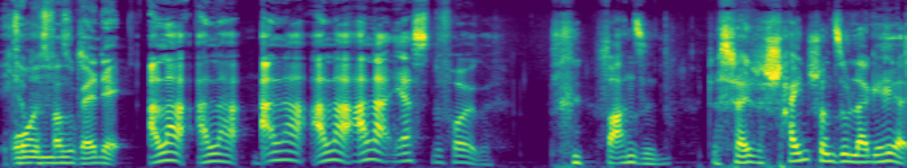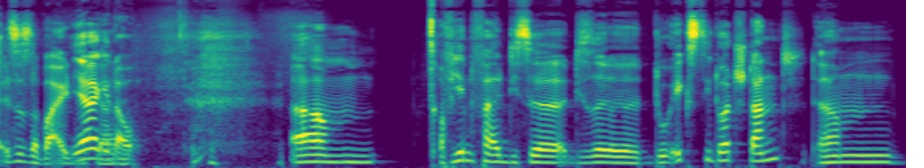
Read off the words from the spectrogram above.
Ich glaube, das war sogar in der aller, aller, aller, aller, allerersten Folge. Wahnsinn. Das scheint, schon so lange her, ist es aber eigentlich Ja, genau. Ähm, auf jeden Fall diese, diese DoX, die dort stand, ähm,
